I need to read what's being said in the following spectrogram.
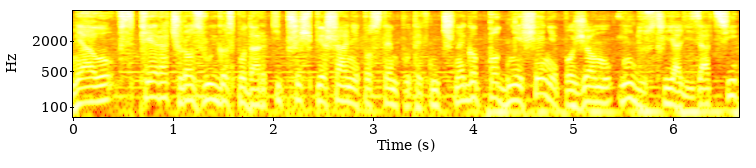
miało wspierać rozwój gospodarki, przyspieszanie postępu technicznego, podniesienie poziomu industrializacji,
